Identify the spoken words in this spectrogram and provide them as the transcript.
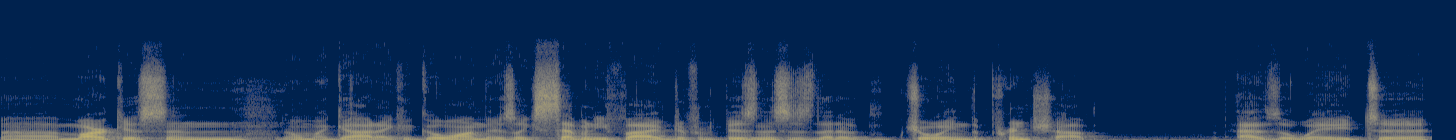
uh, Marcus and oh my God, I could go on. There's like 75 different businesses that have joined the print shop as a way to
